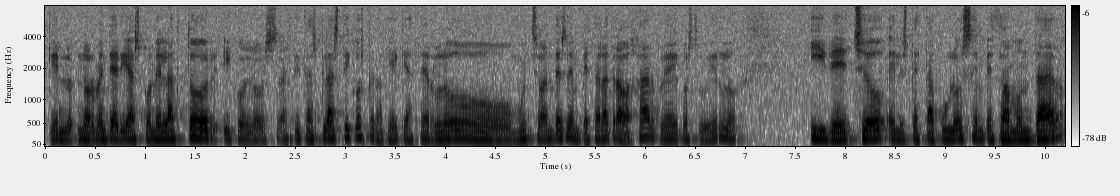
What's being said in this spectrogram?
que normalmente harías con el actor y con los artistas plásticos, pero aquí hay que hacerlo mucho antes de empezar a trabajar, hay que construirlo. Y de hecho, el espectáculo se empezó a montar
